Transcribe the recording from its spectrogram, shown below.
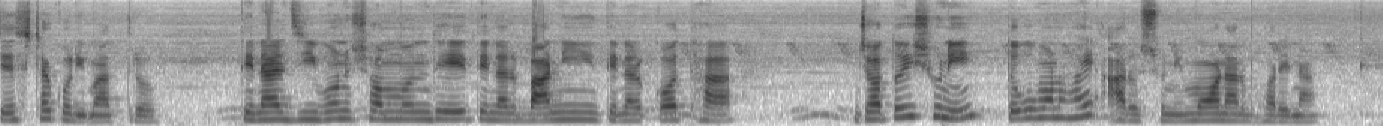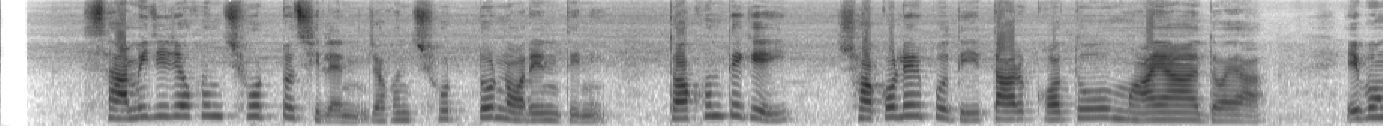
চেষ্টা করি মাত্র। তেনার জীবন সম্বন্ধে, তেনার বাণী, তেনার কথা। যতই শুনি, তবু মনে হয় আরও শুনি, মন আর ভরে না। স্বামীজি যখন ছোট্ট ছিলেন, যখন ছোট্ট নরেন তিনি, তখন থেকেই সকলের প্রতি তার কত মায়া, দয়া এবং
